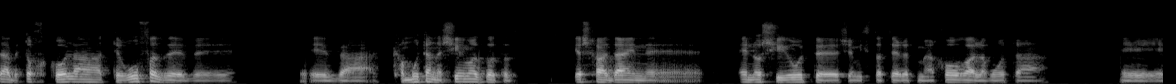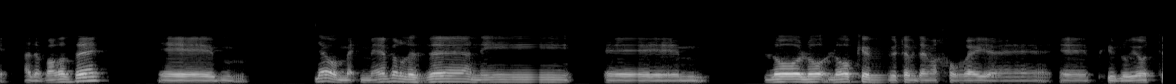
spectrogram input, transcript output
יודע, בתוך כל הטירוף הזה ו, והכמות הנשים הזאת, אז יש לך עדיין אנושיות שמסתתרת מאחורה למרות הדבר הזה. זהו, מעבר לזה אני אה, לא, לא, לא עוקב יותר מדי מאחורי אה, אה, פעילויות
